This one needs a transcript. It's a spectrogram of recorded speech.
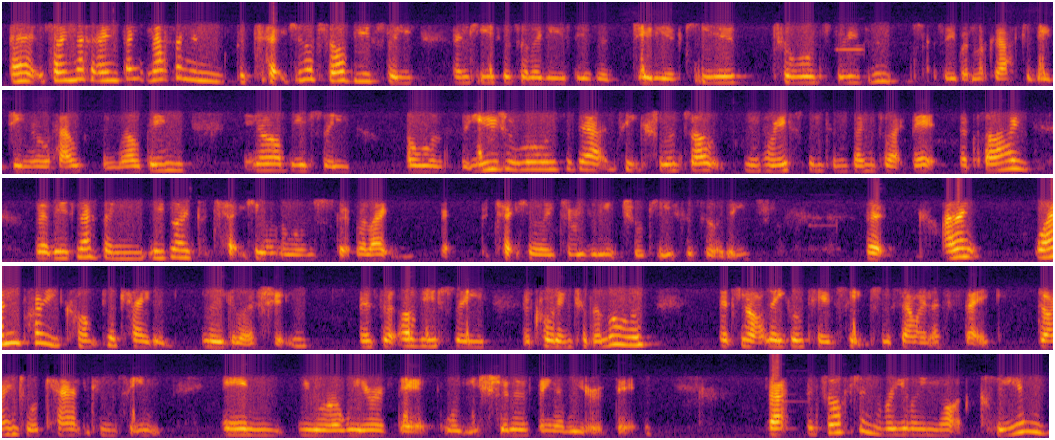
Uh, so I think nothing in particular. So obviously in care facilities there's a duty of care towards the residents. So you would look after their general health and well-being. You know, obviously all of the usual laws about sexual assault and harassment and things like that apply. But there's nothing, there's no particular laws that relate particularly to residential care facilities. But I think one pretty complicated legal issue is that obviously, according to the law, it's not legal to have sex with someone if they don't or can't consent and you were aware of that or you should have been aware of that. But it's often really not clear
